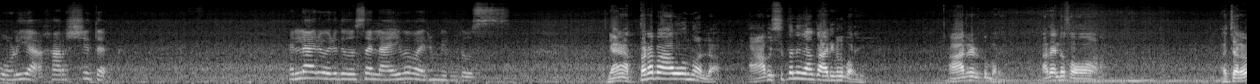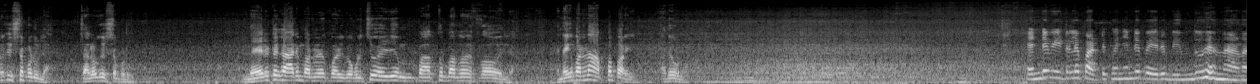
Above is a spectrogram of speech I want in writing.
പൊളിയാ ഹർഷിത് എല്ലാരും ഒരു ദിവസം ലൈവ് വരും ബിന്ദുസ് ഞാൻ അത്ര പാവമൊന്നുമല്ല. ആവശ്യത്തിന് ഞാൻ കാര്യങ്ങൾ പറയും. ആരുടെ അടുത്തും പറയും. അതെന്റെ സ്വഭാവമാണ്. അത് ചിലവർക്ക് ഇഷ്ടപ്പെടില്ല ചിലവർക്ക് ഇഷ്ടപ്പെടും. നേരിട്ട് കാര്യം പറഞ്ഞു പറഞ്ഞ വിളിച്ചു കഴിയും പാത്തും പറഞ്ഞ സ്വഭാവമില്ല. എന്തെങ്കിലും പറഞ്ഞാൽ അപ്പം പറയും. അതേ ഉള്ളൂ. എന്റെ വീട്ടിലെ പട്ടിക്കുഞ്ഞിന്റെ പേര് ബിന്ദു എന്നാണ്.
